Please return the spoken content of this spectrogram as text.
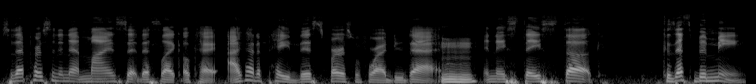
So that person in that mindset that's like, okay, I got to pay this first before I do that, mm-hmm. and they stay stuck. Because that's been me.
